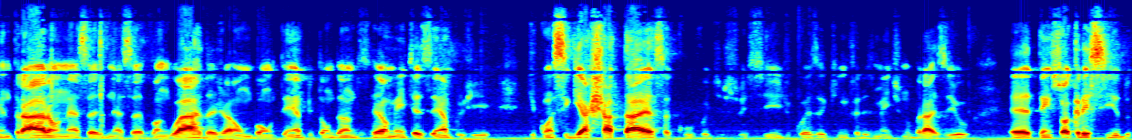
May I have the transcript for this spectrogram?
entraram nessa, nessa vanguarda já há um bom tempo e estão dando realmente exemplos de, de conseguir achatar essa curva de suicídio, coisa que infelizmente no Brasil é, tem só crescido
